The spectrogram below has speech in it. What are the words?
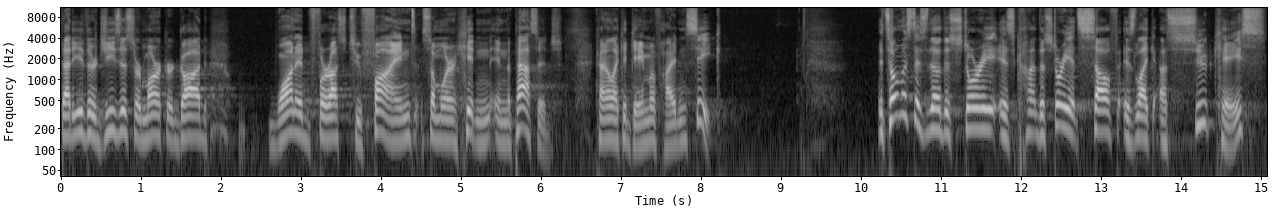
that either Jesus or Mark or God wanted for us to find somewhere hidden in the passage, kind of like a game of hide and seek. It's almost as though the story, is, the story itself is like a suitcase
